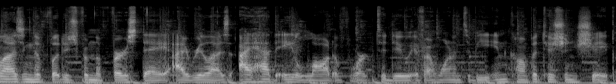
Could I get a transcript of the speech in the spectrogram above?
Analyzing the footage from the first day, I realized I had a lot of work to do if I wanted to be in competition shape.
